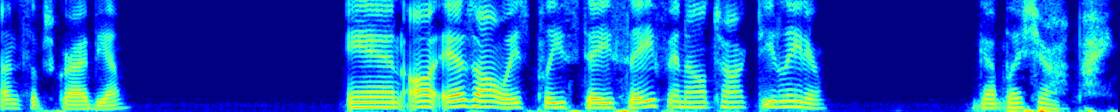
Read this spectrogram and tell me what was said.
unsubscribe you. And uh, as always, please stay safe and I'll talk to you later. God bless y'all. Bye.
